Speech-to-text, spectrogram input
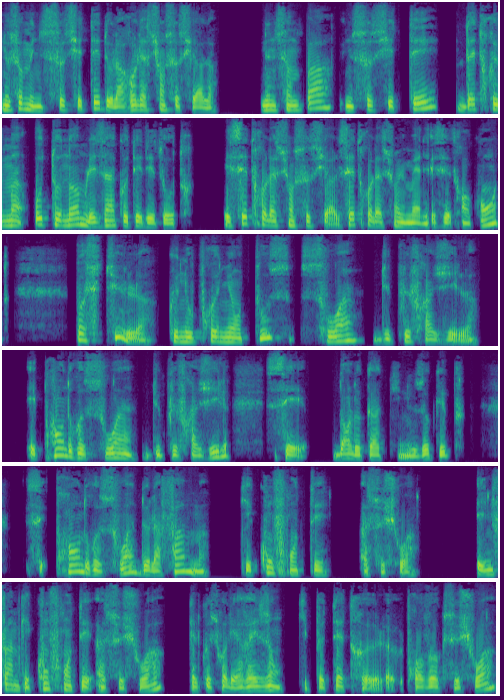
Nous sommes une société de la relation sociale. Nous ne sommes pas une société d'êtres humains autonomes les uns à côté des autres. Et cette relation sociale, cette relation humaine et cette rencontre postule que nous prenions tous soin du plus fragile. Et prendre soin du plus fragile, c'est, dans le cas qui nous occupe, c'est prendre soin de la femme qui est confrontée à ce choix. Et une femme qui est confrontée à ce choix, quelles que soient les raisons qui peut-être euh, provoquent ce choix,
